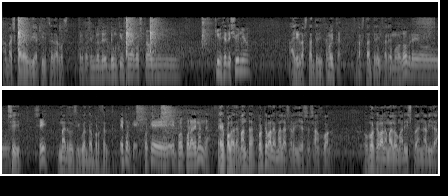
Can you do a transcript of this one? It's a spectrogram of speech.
a máis cara é día 15 de agosto. Pero, por exemplo, de, de un 15 de agosto a un 15 de xuño... Hai bastante diferente. Moita. Bastante diferente. Como o dobre ou... Sí. Sí? Máis dun 50%. E por qué? Por que? Eh, por, pola demanda? É pola demanda. Por que vale máis as sardillas en San Juan? Ou por que vale máis o marisco en Navidad?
